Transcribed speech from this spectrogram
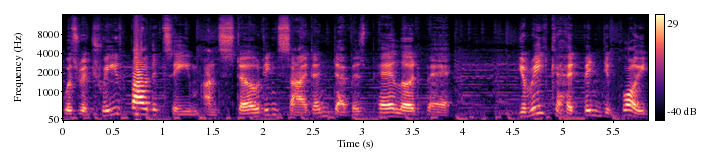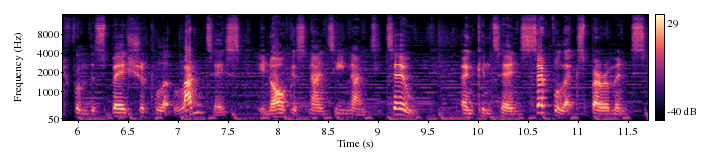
was retrieved by the team and stowed inside Endeavour's payload bay. EURECA had been deployed from the Space Shuttle Atlantis in August 1992 and contained several experiments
